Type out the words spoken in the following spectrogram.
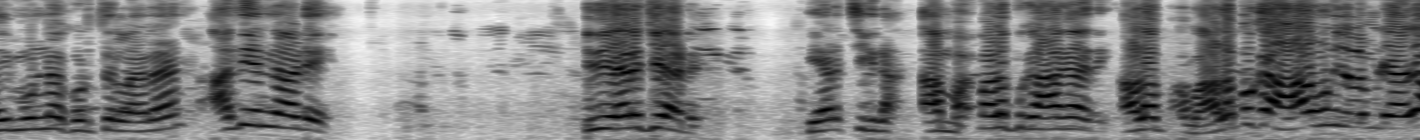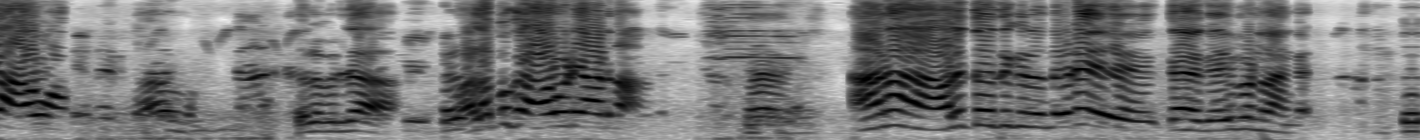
பதிமூணுனா கொடுத்துடலாண்ணே அது என்ன ஆடு? இது இறைச்சி ஆடு. இறைச்சிக்கு தான் ஆமா. வளர்ப்புக்கு ஆகாது. வளப்பு வளப்புக்கு ஆகும்னு சொல்ல முடியாது ஆகும். சொல்ல புரியுதா? வளப்புக்கு ஆவுடைய ஆடு தான் ஆனா அழுத்தத்துக்கு இருந்தபடி இது பண்ணுவாங்க ஓ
